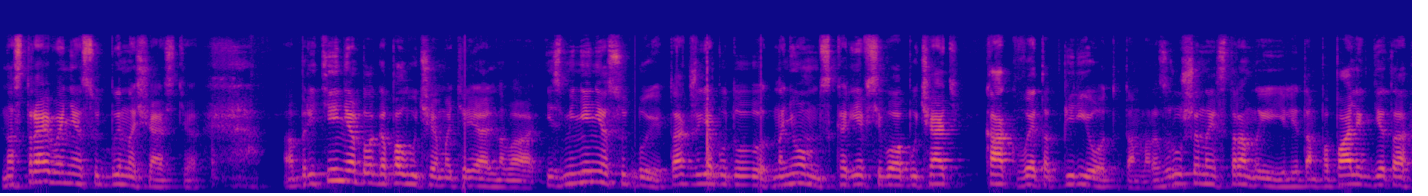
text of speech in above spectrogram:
настраиванию судьбы на счастье, обретение благополучия материального, изменение судьбы. Также я буду на нем, скорее всего, обучать, как в этот период там, разрушенной страны или там попали где-то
